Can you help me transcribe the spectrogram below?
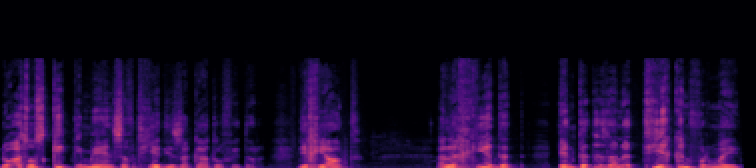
Nou as ons kyk die mense wat gee die zakatul fitr, die geld. Hulle gee dit en dit is dan 'n teken vir my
